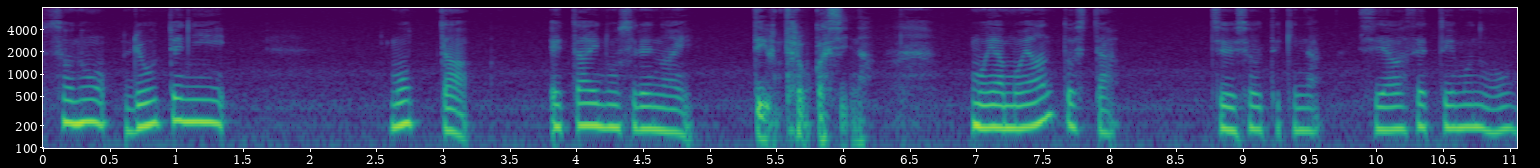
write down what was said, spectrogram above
その両手に持った得体の知れないって言ったらおかしいな。もやもやんとした抽象的な幸せというものを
